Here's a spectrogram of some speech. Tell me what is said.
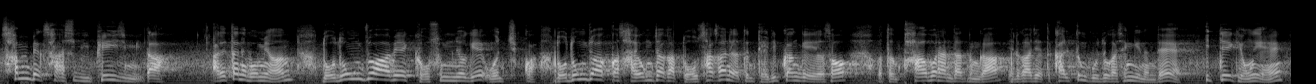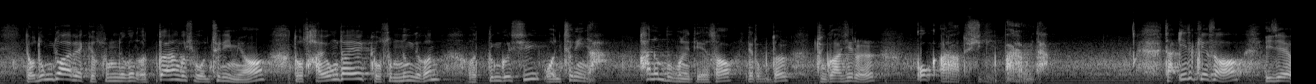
342페이지입니다. 아랫단에 보면 노동조합의 교섭력의 원칙과 노동조합과 사용자가 노사 간의 어떤 대립 관계에 의해서 어떤 파업을 한다든가 여러 가지 갈등 구조가 생기는데 이때의 경우에 노동조합의 교섭력은 어떠한 것이 원천이며 또 사용자의 교섭 능력은 어떤 것이 원천이냐 하는 부분에 대해서 여러분들 두 가지를 꼭 알아두시기 바랍니다. 자 이렇게 해서 이제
